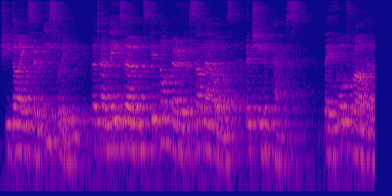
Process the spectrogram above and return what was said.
She died so peacefully that her maidservants did not know for some hours that she had passed. They thought rather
